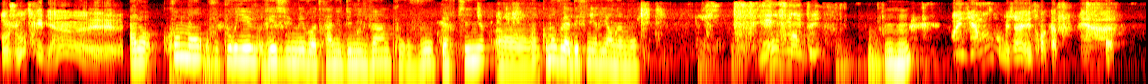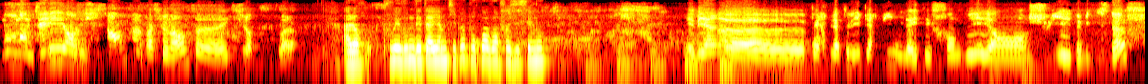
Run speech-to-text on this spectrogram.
Bonjour, très bien. Euh, Alors, comment vous pourriez résumer votre année 2020 pour vous, Perpine en... Comment vous la définiriez en un mot? Mouvementée. Mhm. Oui, il y a un mot, mais j'en avais 3-4. Mais, euh, mouvementée, enrichissante, passionnante, euh, exigeante. Voilà. Alors, pouvez-vous me détailler un petit peu pourquoi avoir choisi ces mots? Eh bien, euh, l'atelier Perpine, il a été fondé en juillet 2019.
